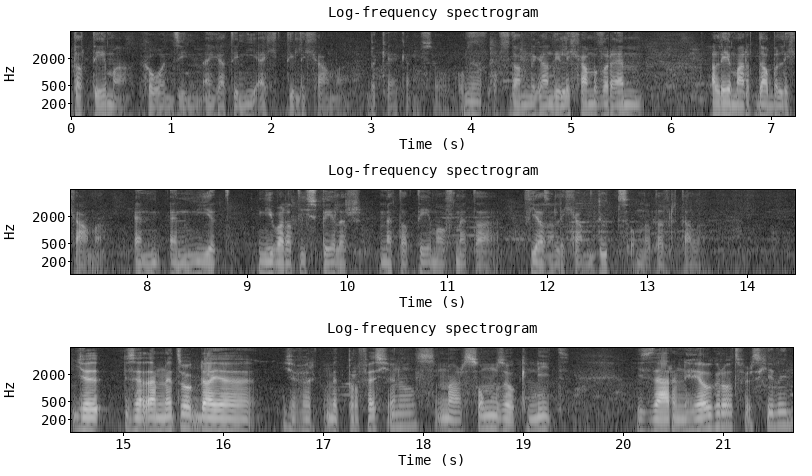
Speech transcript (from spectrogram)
dat thema gewoon zien en gaat hij niet echt die lichamen bekijken of zo. Of, of dan gaan die lichamen voor hem alleen maar dat belichamen en, en niet, het, niet wat dat die speler met dat thema of met dat via zijn lichaam doet om dat te vertellen. Je zei daarnet ook dat je, je werkt met professionals, maar soms ook niet. Is daar een heel groot verschil in?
